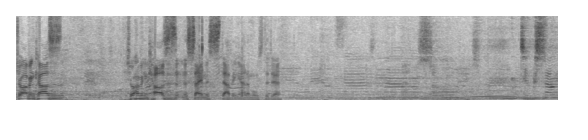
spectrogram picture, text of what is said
Driving cars isn't driving cars isn't the same as stabbing animals to death. Took some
